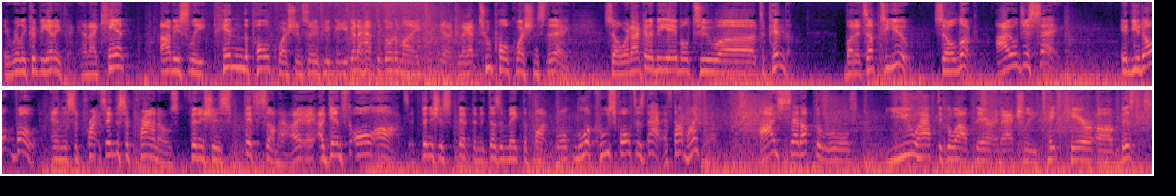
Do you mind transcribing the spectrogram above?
It really could be anything. And I can't obviously pin the poll question. So if you, you're gonna have to go to my you know because I got two poll questions today, so we're not gonna be able to uh, to pin them. But it's up to you. So look, I will just say if you don't vote and the Sopran- say the Sopranos finishes fifth somehow against all odds, it finishes fifth and it doesn't make the fun. Well, look, whose fault is that? It's not my fault. I set up the rules. You have to go out there and actually take care of business.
